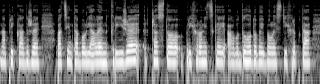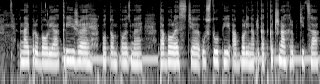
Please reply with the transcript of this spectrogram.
napríklad, že pacienta bolia len kríže. Často pri chronickej alebo dlhodobej bolesti chrbta najprv bolia kríže, potom povedzme tá bolesť ustúpi a boli napríklad krčná chrbtica,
